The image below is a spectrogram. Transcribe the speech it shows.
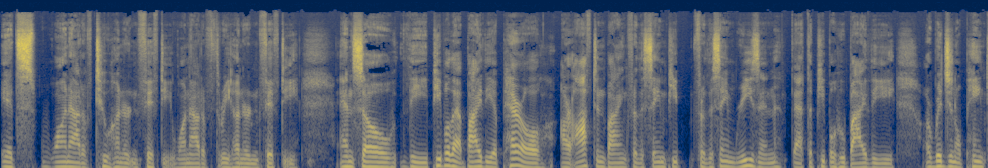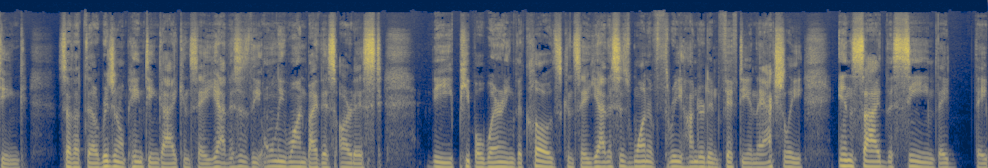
it's one out of 250, one out of 350. And so the people that buy the apparel are often buying for the same pe- for the same reason that the people who buy the original painting so that the original painting guy can say, "Yeah, this is the only one by this artist." The people wearing the clothes can say, "Yeah, this is one of 350." And they actually inside the seam, they they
